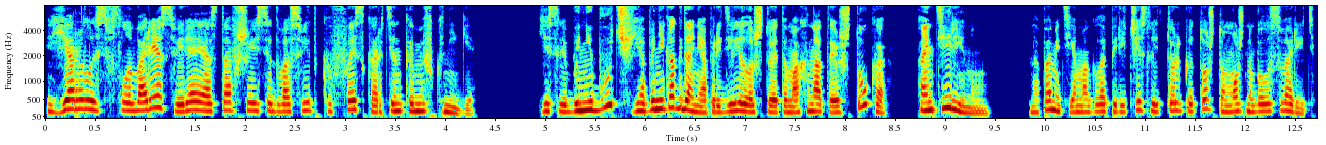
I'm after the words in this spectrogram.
Я в словаре, сверяя оставшиеся два свитка Фэй с картинками в книге. Если бы не Буч, я бы никогда не определила, что эта мохнатая штука — антиринум. На память я могла перечислить только то, что можно было сварить,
